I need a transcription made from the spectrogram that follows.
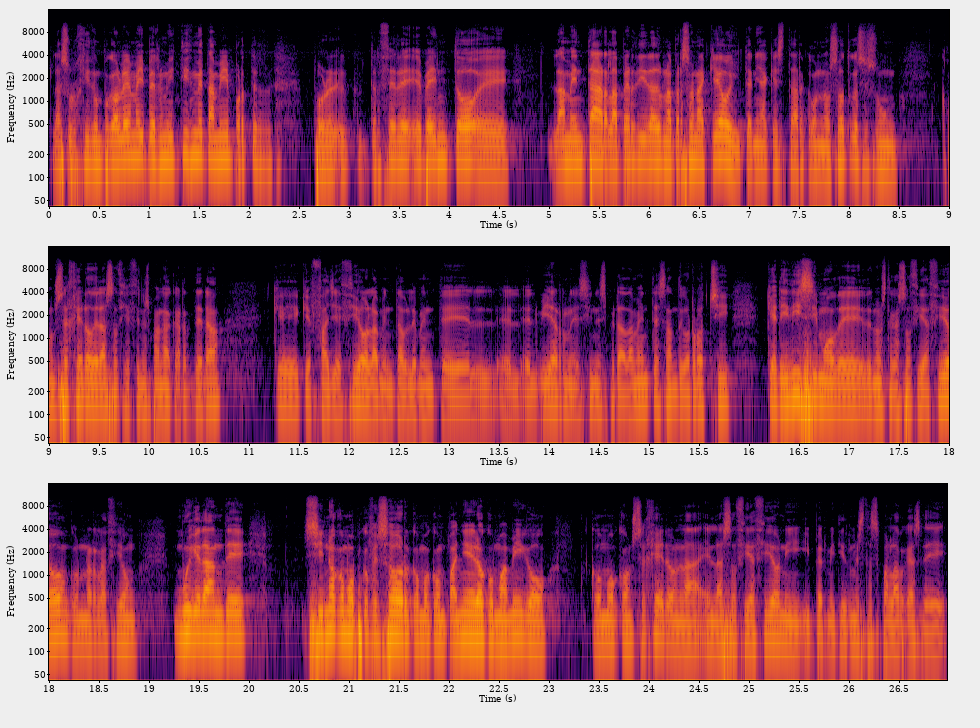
le ha surgido un problema. Y permitidme también, por, por el tercer evento, eh, lamentar la pérdida de una persona que hoy tenía que estar con nosotros. Es un consejero de la Asociación Española Carretera que, falleció lamentablemente el, el, viernes inesperadamente, Sandro Rocci, queridísimo de, de nuestra asociación, con una relación muy grande, si no como profesor, como compañero, como amigo, como consejero en la, asociación y, permitirme estas palabras de,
